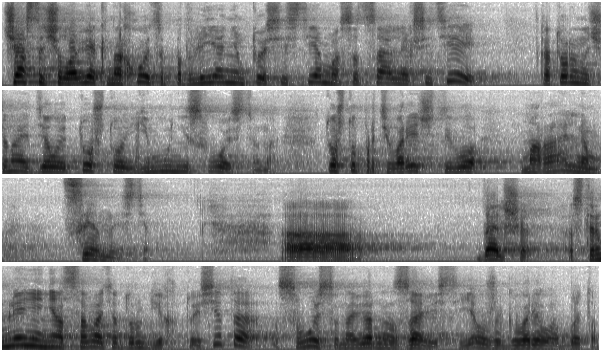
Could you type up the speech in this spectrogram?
часто человек находится под влиянием той системы социальных сетей, которая начинает делать то, что ему не свойственно, то, что противоречит его моральным ценностям. А, дальше. Стремление не отставать от других. То есть это свойство, наверное, зависти. Я уже говорил об этом.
